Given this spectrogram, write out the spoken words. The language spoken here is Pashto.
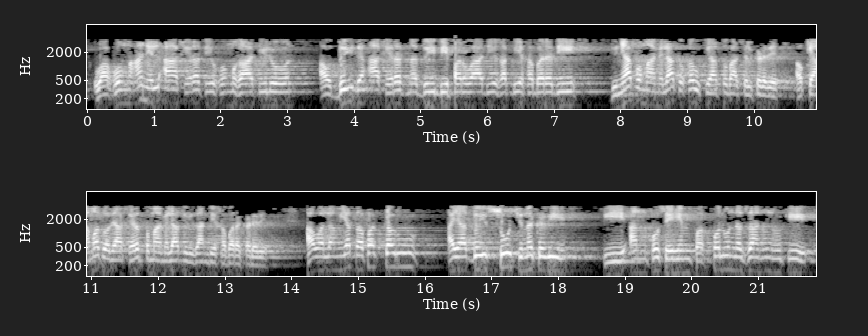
وهم عن الاخرته هم غافلون او دوی د آخرت نه دوی بے پروا دي غبي خبر دي دنیا په معاملاتو کو سیاتو حاصل کړي او قیامت او د آخرت په معاملاتو ځان به خبره کړي اولم یتفکروا ایا دوی سوچ نه کوي فی انفسهم فخلوا نزانونو کې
